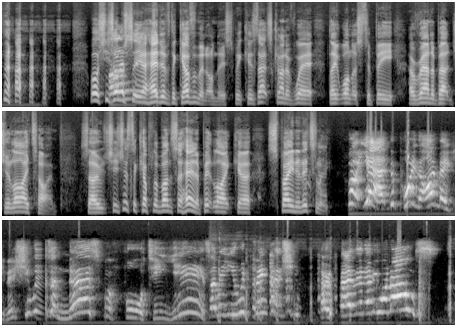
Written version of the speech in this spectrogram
Well, she's Um, obviously ahead of the government on this because that's kind of where they want us to be around about July time. So she's just a couple of months ahead, a bit like uh, Spain and Italy. But yeah, the point that I'm making is she was a nurse for 40 years. I mean, you would think that she would know better than anyone else.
